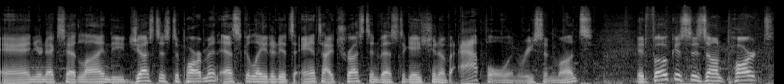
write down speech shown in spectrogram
And your next headline the Justice Department escalated its antitrust investigation of Apple in recent months. It focuses on part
